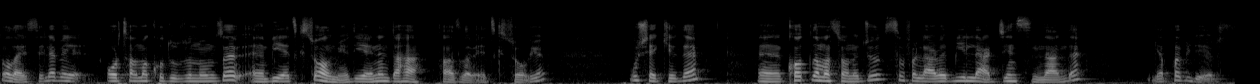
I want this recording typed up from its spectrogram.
Dolayısıyla bir ortalama kod uzunluğumuza e, bir etkisi olmuyor. Diğerinin daha fazla bir etkisi oluyor. Bu şekilde e, kodlama sonucu sıfırlar ve birler cinsinden de yapabiliyoruz.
